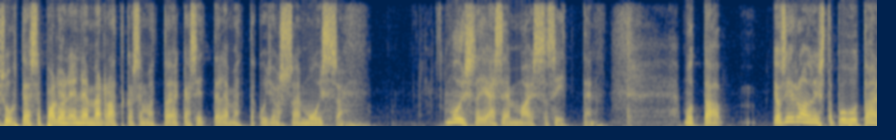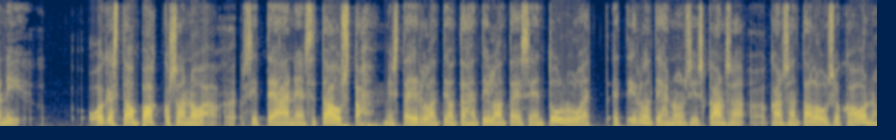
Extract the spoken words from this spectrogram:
suhteessa paljon enemmän ratkaisematta ja käsittelemättä kuin jossain muissa muissa jäsenmaissa sitten. Mutta jos Irlannista puhutaan, niin oikeastaan on pakko sanoa sitten ääneen se tausta, mistä Irlanti on tähän tilanteeseen tullut. Et, et Irlantihan on siis kansa, kansantalous, joka on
